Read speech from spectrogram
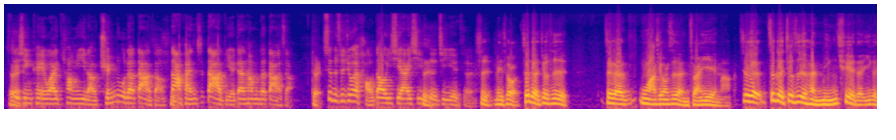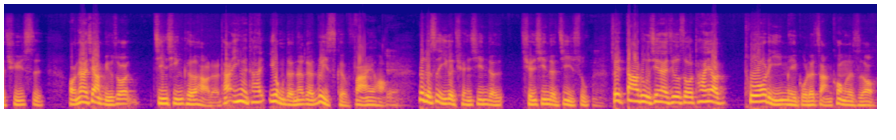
最新 KY 创意啦，全部都大涨，大盘是大跌，但他们都大涨。对，是不是就会好到一些 IC 设计业者？是，是没错，这个就是这个慕驊兄是很专业嘛，这个这个就是很明确的一个趋势哦。那像比如说金星科好了，它因为它用的那个 RISC-V 哈，那个是一个全新的全新的技术，所以大陆现在就是说，它要脱离美国的掌控的时候，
